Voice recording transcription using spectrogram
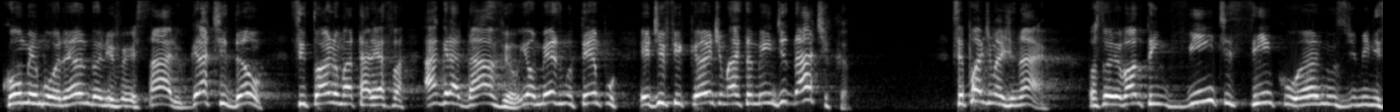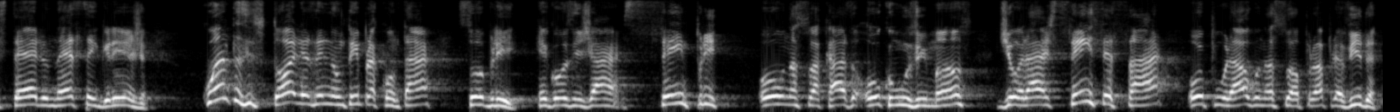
comemorando aniversário, gratidão se torna uma tarefa agradável e ao mesmo tempo edificante, mas também didática. Você pode imaginar Pastor Evaldo tem 25 anos de ministério nessa igreja. Quantas histórias ele não tem para contar sobre regozijar sempre, ou na sua casa, ou com os irmãos, de orar sem cessar, ou por algo na sua própria vida,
